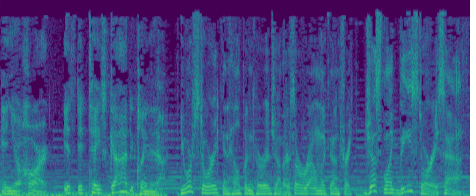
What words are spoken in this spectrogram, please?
in your heart. It, it takes God to clean it out. Your story can help encourage others around the country, just like these stories have.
